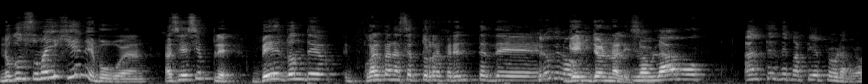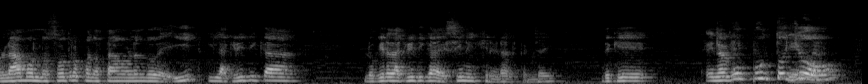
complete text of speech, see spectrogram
no consumáis higiene, pues, weón. Así de simple. Ve dónde, cuál van a ser tus referentes de Creo que lo, game journalism. lo hablábamos antes de partir del programa, lo hablábamos nosotros cuando estábamos hablando de IT y la crítica, lo que era la crítica de cine en general, ¿cachai? De que en algún punto yo,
